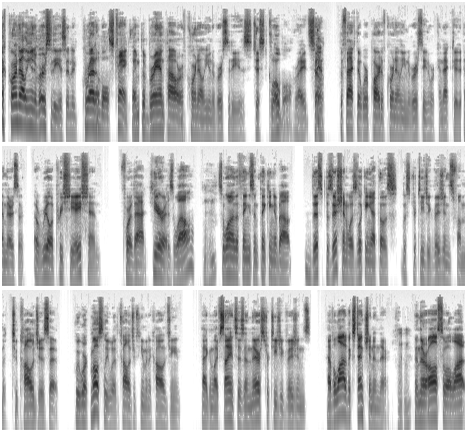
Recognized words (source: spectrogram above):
Cornell University is an incredible strength. And the brand power of Cornell University is just global, right? So Yeah. the fact that we're part of Cornell University and we're connected and there's a, a real appreciation for that here as well. Mhm. So one of the things in thinking about this position was looking at those the strategic visions from the two colleges that we work mostly with, College of Human Ecology and Ag and Life Sciences, and their strategic visions have a lot of extension in there. Mm-hmm. And they're also a lot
